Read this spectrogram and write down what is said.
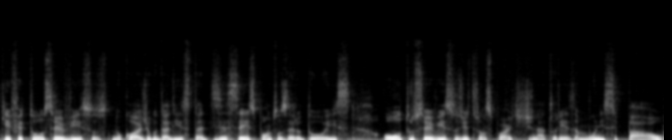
que efetua os serviços no código da lista 16.02, outros serviços de transporte de natureza municipal,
